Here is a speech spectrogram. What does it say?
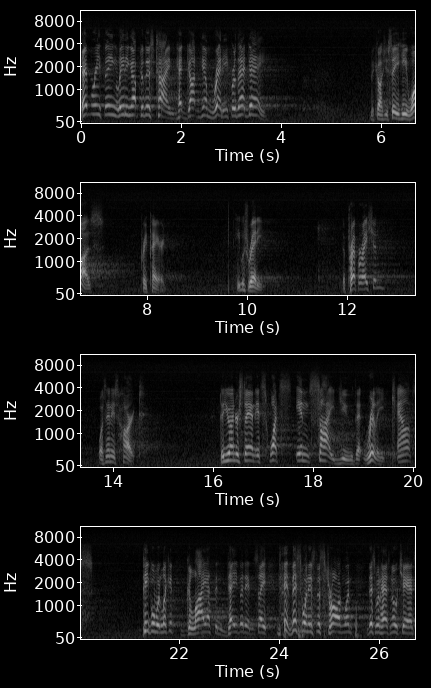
Everything leading up to this time had gotten him ready for that day. Because you see, he was prepared. He was ready. The preparation was in his heart. Do you understand? It's what's inside you that really counts. People would look at Goliath and David and say, this one is the strong one. This one has no chance.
